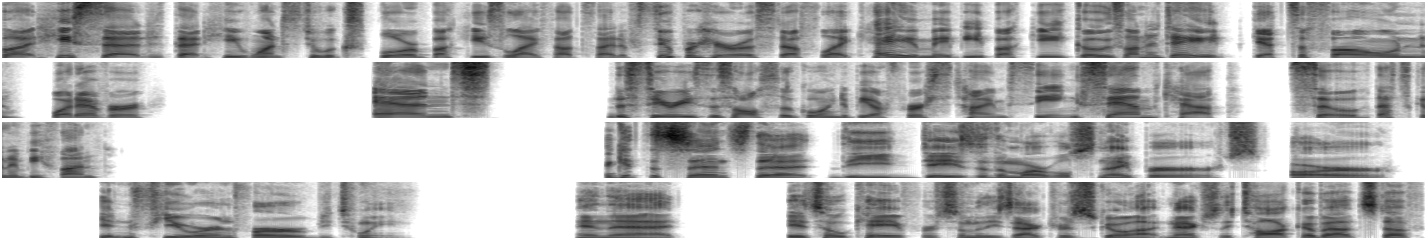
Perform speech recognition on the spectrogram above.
But he said that he wants to explore Bucky's life outside of superhero stuff, like, hey, maybe Bucky goes on a date, gets a phone, whatever. And the series is also going to be our first time seeing Sam Cap. So that's going to be fun. I get the sense that the days of the Marvel snipers are getting fewer and far between, and that it's okay for some of these actors to go out and actually talk about stuff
